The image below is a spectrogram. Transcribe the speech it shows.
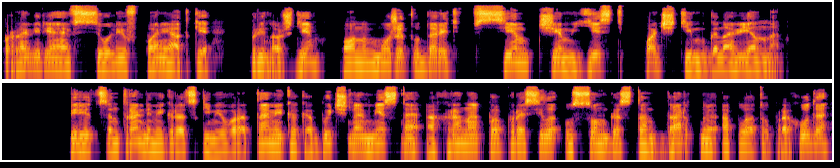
проверяя, все ли в порядке. При нужде он может ударить всем, чем есть, почти мгновенно. Перед центральными городскими вратами, как обычно, местная охрана попросила у Сонга стандартную оплату прохода,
